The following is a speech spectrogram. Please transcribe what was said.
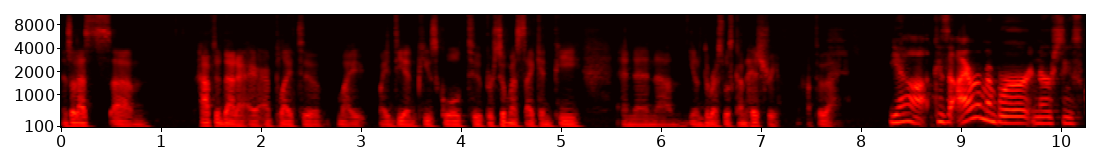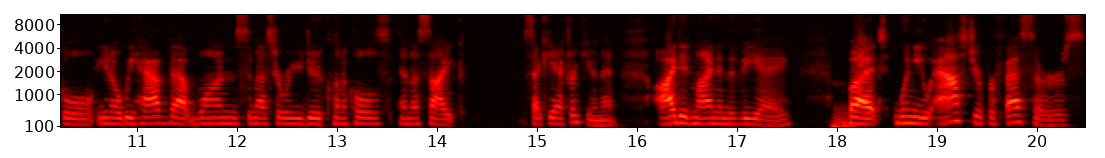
and so that's um, after that, I, I, applied to my, my DNP school to pursue my psych NP. And then, um, you know, the rest was kind of history after that. Yeah, because I remember nursing school, you know, we have that one semester where you do clinicals in a psych psychiatric unit. I did mine in the VA. Hmm. But when you asked your professors,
